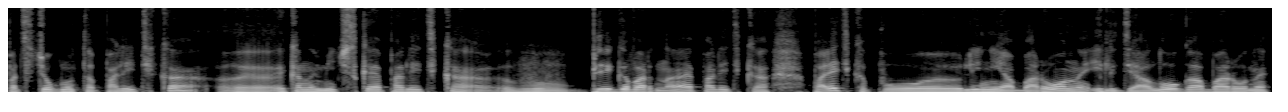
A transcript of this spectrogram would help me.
подстегнута политика, э, экономическая политика, переговорная политика, политика по линии обороны или диалога обороны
